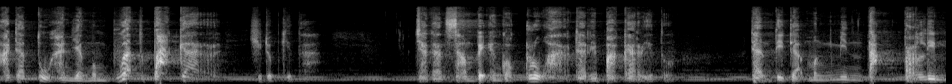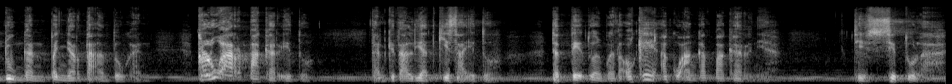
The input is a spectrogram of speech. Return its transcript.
ada Tuhan yang membuat pagar hidup kita. Jangan sampai engkau keluar dari pagar itu dan tidak meminta perlindungan penyertaan Tuhan. Keluar pagar itu. Dan kita lihat kisah itu. Detik Tuhan berkata, oke okay, aku angkat pagarnya. Di situlah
